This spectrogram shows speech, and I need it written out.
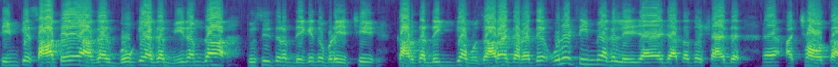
टीम के साथ है अगर गो के अगर मीर हमजा दूसरी तरफ़ देखें तो बड़ी अच्छी कारकर्दगी का मुजाहरा कर रहे थे? उन्हें टीम में अगर ले जाया जाता तो शायद अच्छा होता।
